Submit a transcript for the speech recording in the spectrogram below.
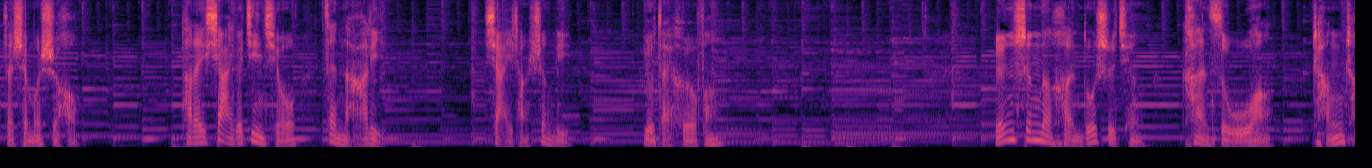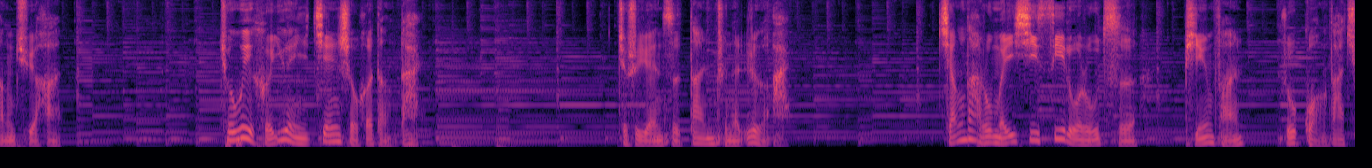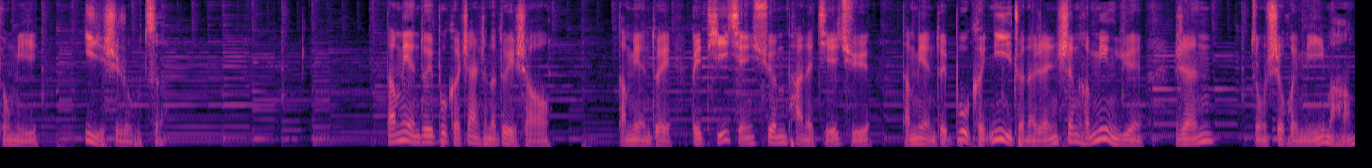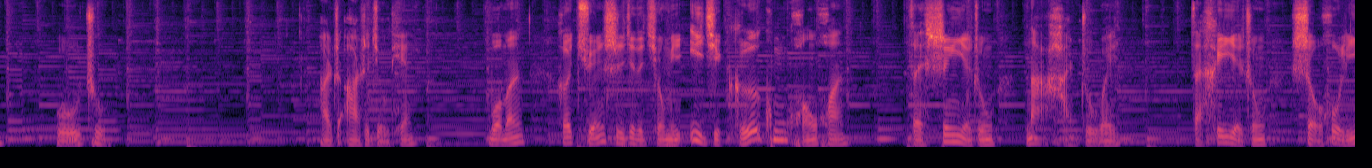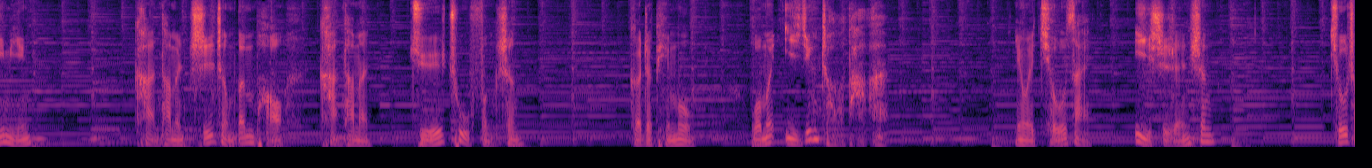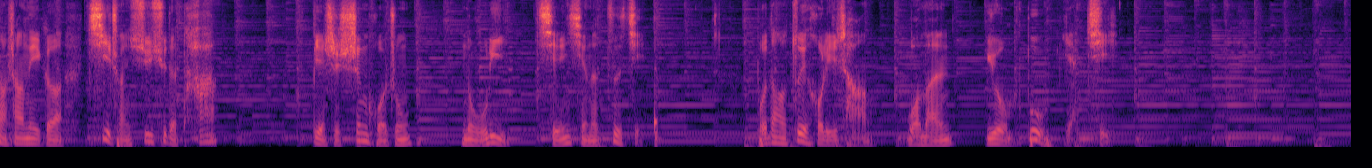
在什么时候？他的下一个进球在哪里？下一场胜利又在何方？人生的很多事情看似无望，常常缺憾，却为何愿意坚守和等待？就是源自单纯的热爱。强大如梅西、C 罗如此，平凡如广大球迷亦是如此。当面对不可战胜的对手，当面对被提前宣判的结局，当面对不可逆转的人生和命运，人总是会迷茫、无助。而这二十九天，我们和全世界的球迷一起隔空狂欢，在深夜中呐喊助威。在黑夜中守候黎明，看他们驰骋奔跑，看他们绝处逢生。隔着屏幕，我们已经找到答案。因为球赛亦是人生，球场上那个气喘吁吁的他，便是生活中努力前行的自己。不到最后一场，我们永不言弃。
